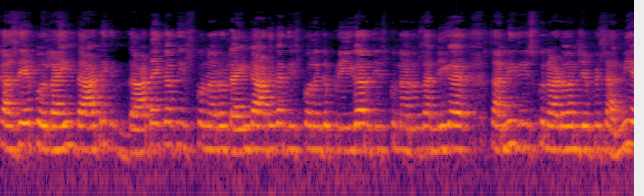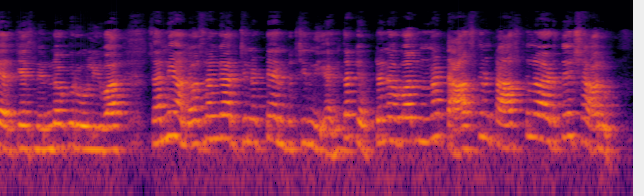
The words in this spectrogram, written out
కాసేపు లైన్ దాటి దాటాక తీసుకున్నారు. లైన్ దాటగా తీసుకోలేదు. ప్రియ గారు తీసుకున్నారు. సన్నీ గారు సన్నీ తీసుకున్నాడు అని చెప్పి సన్నీ అరిచేసి నిన్న ఒక రూల్ ఇవా సన్నీ అనవసరంగా అరిచినట్టే అనిపించింది. ఎంత కెప్టెన్ అవ్వాలన్నా టాస్క్ టాస్క్లు ఆడితే చాలు.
